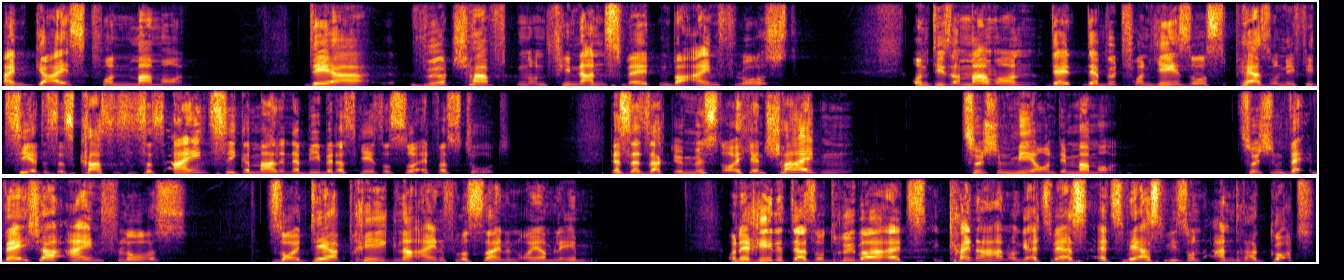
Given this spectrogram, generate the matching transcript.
ein Geist von Mammon, der Wirtschaften und Finanzwelten beeinflusst. Und dieser Mammon, der, der wird von Jesus personifiziert. Das ist krass. Es ist das einzige Mal in der Bibel, dass Jesus so etwas tut. Dass er sagt, ihr müsst euch entscheiden zwischen mir und dem Mammon. Zwischen welcher Einfluss soll der prägende Einfluss sein in eurem Leben? Und er redet da so drüber, als, keine Ahnung, als wäre es als wär's wie so ein anderer Gott.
